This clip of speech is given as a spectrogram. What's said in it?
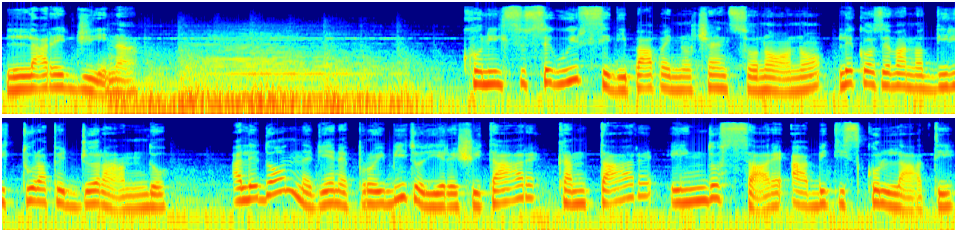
la regina. Con il susseguirsi di Papa Innocenzo IX, le cose vanno addirittura peggiorando. Alle donne viene proibito di recitare, cantare e indossare abiti scollati.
